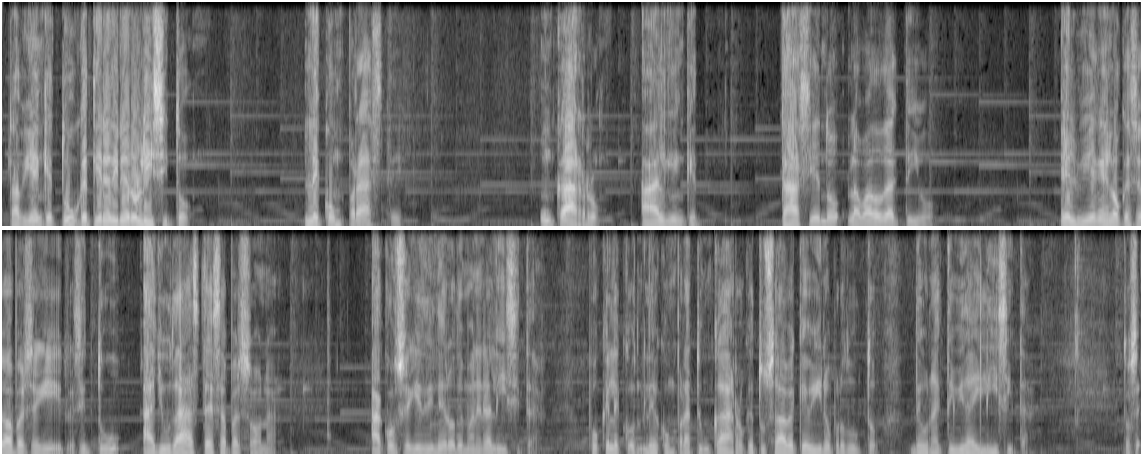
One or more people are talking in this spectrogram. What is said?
está bien que tú, que tienes dinero lícito, le compraste un carro a alguien que está haciendo lavado de activos, el bien es lo que se va a perseguir. Es decir, tú ayudaste a esa persona a conseguir dinero de manera lícita porque le, compraste un carro que tú sabes que vino producto de una actividad ilícita. Entonces,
